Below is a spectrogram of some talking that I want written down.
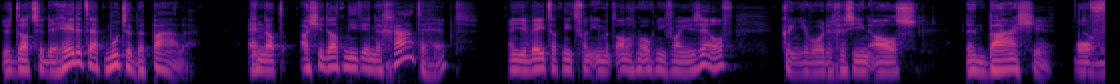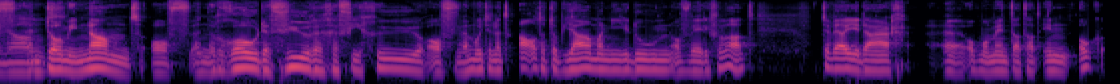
Dus dat ze de hele tijd moeten bepalen. En dat als je dat niet in de gaten hebt, en je weet dat niet van iemand anders, maar ook niet van jezelf, kun je worden gezien als een baasje. Of Dominant. een dominant, of een rode, vurige figuur, of we moeten het altijd op jouw manier doen, of weet ik veel wat. Terwijl je daar eh, op het moment dat dat in, ook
